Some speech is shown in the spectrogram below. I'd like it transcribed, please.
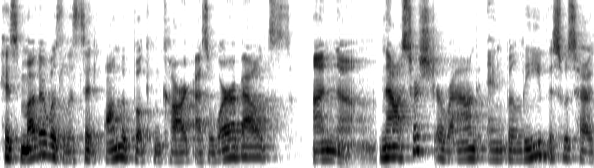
His mother was listed on the booking card as whereabouts unknown. Now, I searched around and believe this was her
